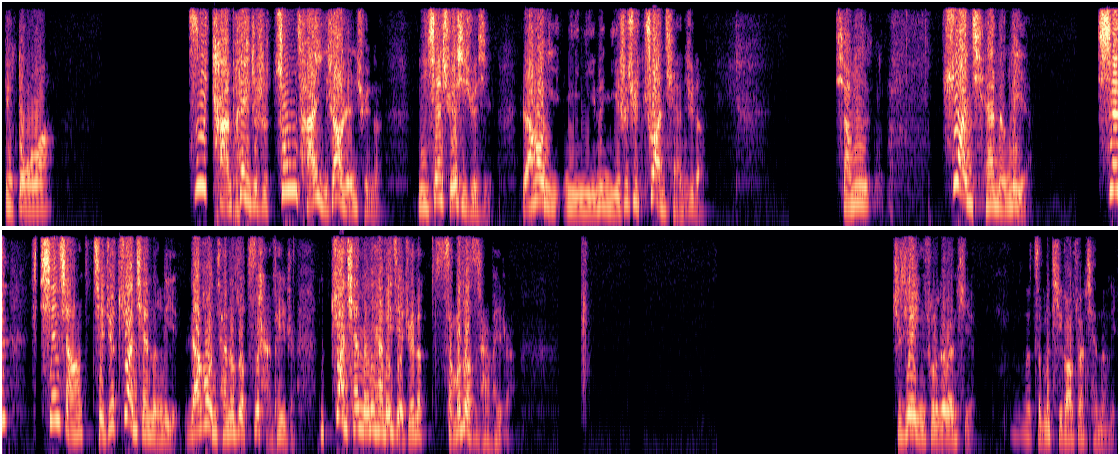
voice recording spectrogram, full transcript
听懂了吗？资产配置是中产以上人群的，你先学习学习，然后你你你你是去赚钱去的，想赚钱能力，先先想解决赚钱能力，然后你才能做资产配置。你赚钱能力还没解决呢，怎么做资产配置？直接引出了个问题，那怎么提高赚钱能力？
